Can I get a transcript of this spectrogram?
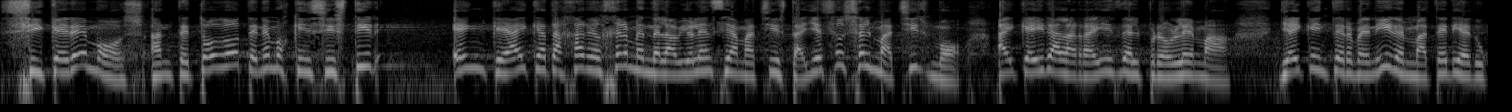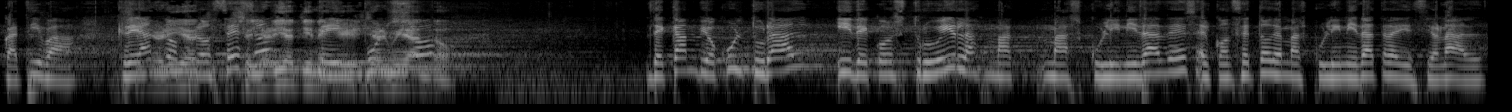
Si queremos, ante todo, tenemos que insistir en que hay que atajar el germen de la violencia machista. Y eso es el machismo. Hay que ir a la raíz del problema y hay que intervenir en materia educativa, creando Señoría- procesos señoría, tiene de que ir impulso, terminando. De cambio cultural y de construir las ma- masculinidades, el concepto de masculinidad tradicional.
